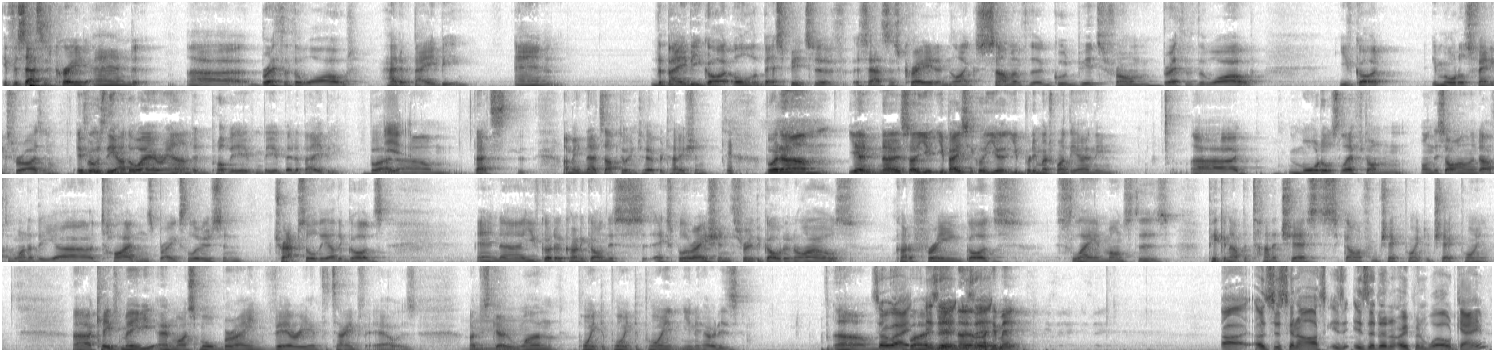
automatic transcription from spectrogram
if Assassin's Creed and uh, Breath of the Wild had a baby, and the baby got all the best bits of Assassin's Creed and like some of the good bits from Breath of the Wild, you've got Immortals: Fenyx Rising. If it was the other way around, it'd probably even be a better baby. But Yeah. um, that's, I mean, that's up to interpretation. but um, yeah, no. So you, you basically you're, you're pretty much one of the only uh, mortals left on on this island after one of the uh, titans breaks loose and traps all the other gods. And uh, you've got to kind of go on this exploration through the Golden Isles, kind of freeing gods, slaying monsters, picking up a ton of chests, going from checkpoint to checkpoint. Uh, keeps me and my small brain very entertained for hours. I just go one point to point to point. You know how it is. Um, So, wait, but is yeah, it- no, is like it- I mean, Uh, I was just going to ask is, is it an open world game?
